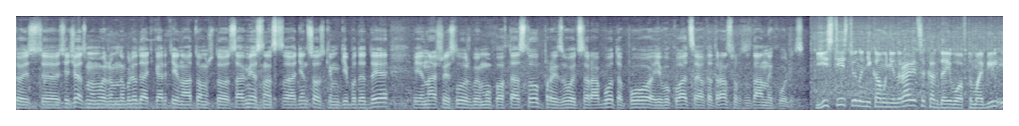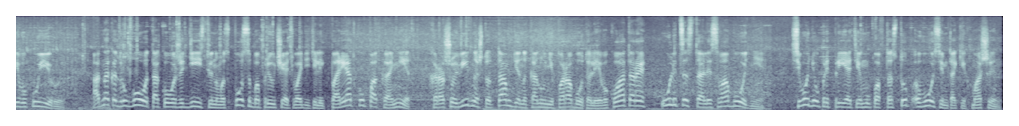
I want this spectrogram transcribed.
То есть сейчас мы можем наблюдать картину о том, что совместно с Одинцовским ГИБДД и нашей службой МУП «Автостоп» производится работа по эвакуации автотранспорта с данных улиц. Естественно, никому не нравится, когда его автомобиль эвакуируют. Однако другого такого же действенного способа приучать водителей к порядку пока нет. Хорошо видно, что там, где накануне поработали эвакуаторы, улицы стали свободнее. Сегодня у предприятия МУП «Автостоп» 8 таких машин.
